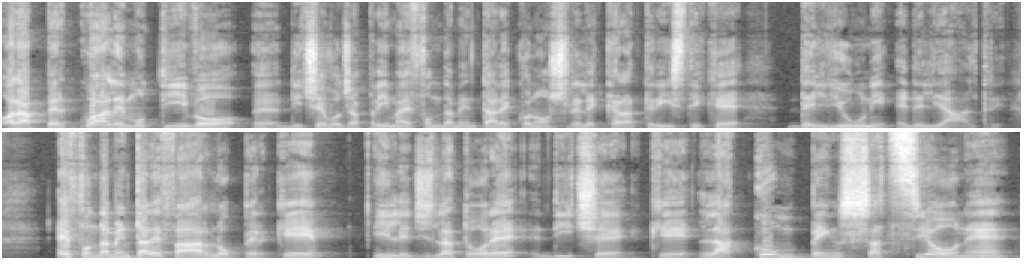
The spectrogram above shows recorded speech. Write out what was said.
Ora, per quale motivo, eh, dicevo già prima, è fondamentale conoscere le caratteristiche degli uni e degli altri? È fondamentale farlo perché il legislatore dice che la compensazione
